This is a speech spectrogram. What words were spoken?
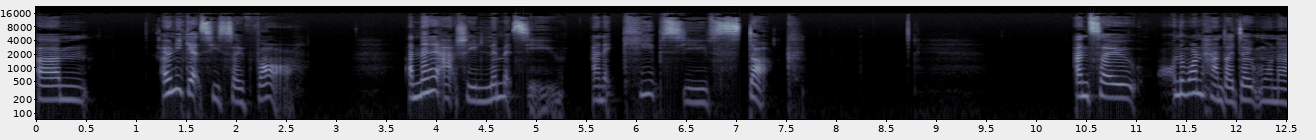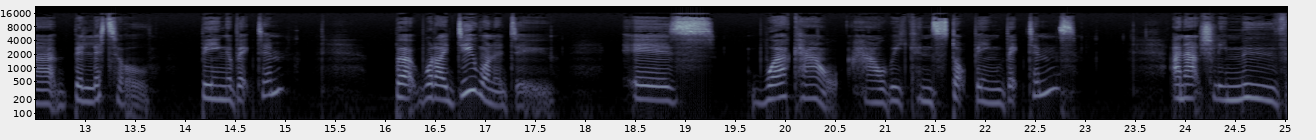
um, only gets you so far. And then it actually limits you and it keeps you stuck. And so, on the one hand, I don't want to belittle being a victim. But what I do want to do is work out how we can stop being victims and actually move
